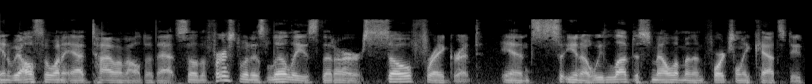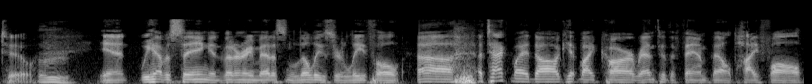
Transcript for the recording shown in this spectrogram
And we also want to add Tylenol to that. So the first one is lilies that are so fragrant. And, you know, we love to smell them, and unfortunately cats do too. And we have a saying in veterinary medicine, lilies are lethal. Uh, attacked by a dog, hit by a car, ran through the fan belt, high fall.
